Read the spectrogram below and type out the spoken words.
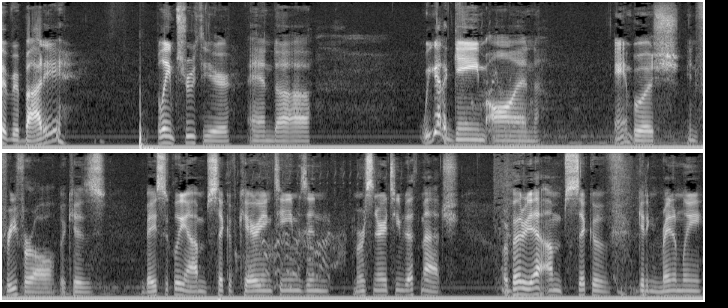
everybody? Blame Truth here and uh, we got a game on ambush in free for all because basically I'm sick of carrying teams in mercenary team deathmatch. Or better yet I'm sick of getting randomly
